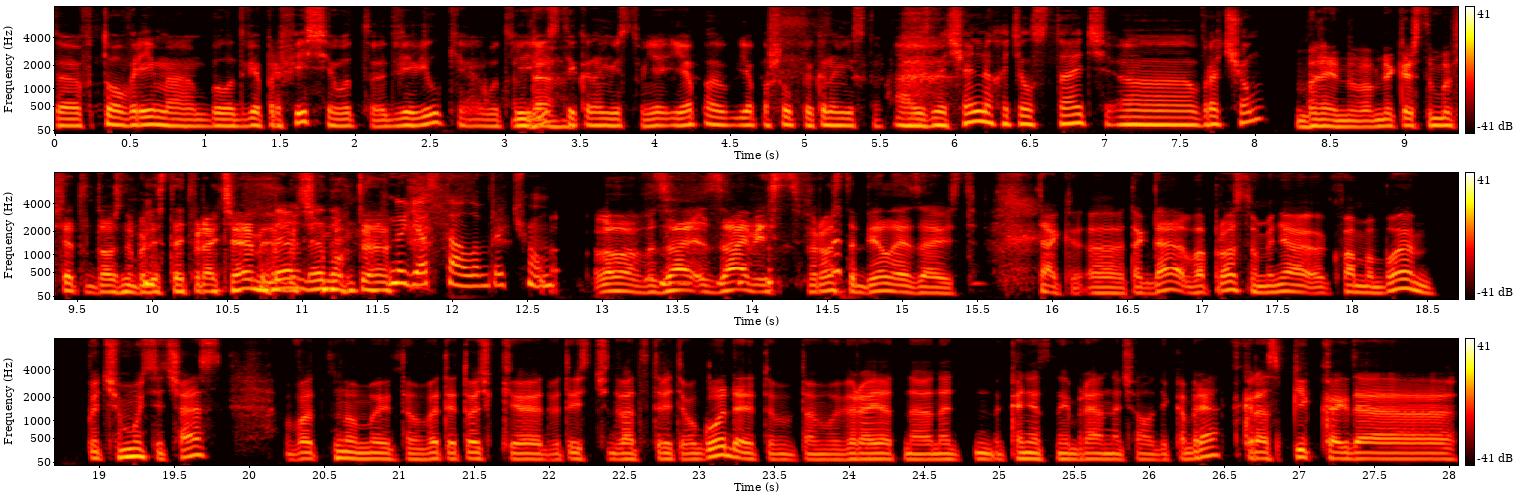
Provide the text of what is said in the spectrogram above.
э, в то время было две профессии, вот э, две вилки, вот юрист да. и экономист. Я, я, я пошел по экономисту. А изначально хотел стать э, врачом, Блин, ну, мне кажется, мы все тут должны были стать врачами почему-то. Ну, я стала врачом. Зависть, просто белая зависть. Так, э, тогда вопрос у меня к вам обоим почему сейчас, вот, ну, мы там в этой точке 2023 года, это там, вероятно, на, конец ноября, начало декабря, как раз пик, когда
